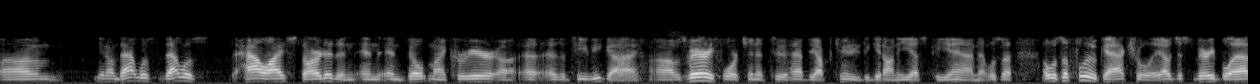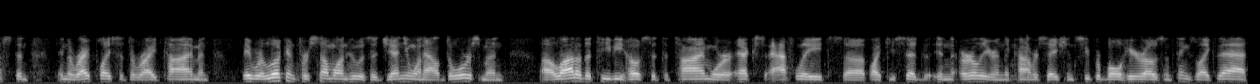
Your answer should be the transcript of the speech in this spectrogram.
Um, you know, that was that was how I started and and, and built my career uh, as a TV guy. Uh, I was very fortunate to have the opportunity to get on ESPN. It was a it was a fluke actually. I was just very blessed and in the right place at the right time. And they were looking for someone who was a genuine outdoorsman a lot of the TV hosts at the time were ex-athletes, uh, like you said in the, earlier in the conversation, Super Bowl heroes and things like that.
